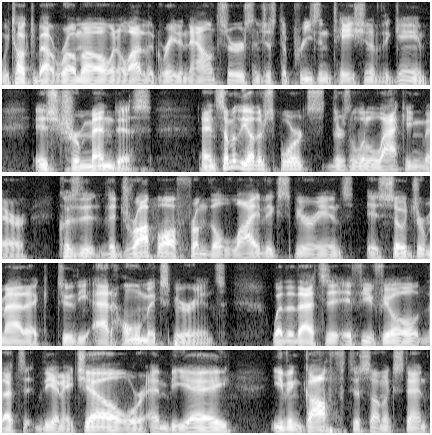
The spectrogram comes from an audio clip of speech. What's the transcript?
We talked about Romo and a lot of the great announcers and just the presentation of the game is tremendous. And some of the other sports, there's a little lacking there because the, the drop off from the live experience is so dramatic to the at home experience. Whether that's if you feel that's the NHL or NBA, even golf to some extent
